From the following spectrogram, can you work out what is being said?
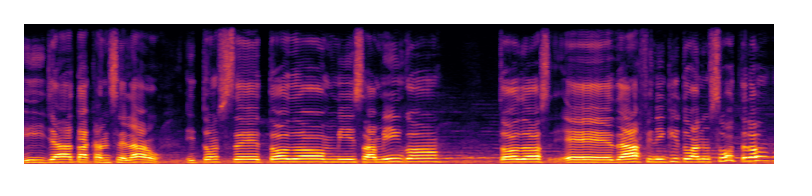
y ya está cancelado. Entonces todos mis amigos, todos eh, dan finiquito a nosotros.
